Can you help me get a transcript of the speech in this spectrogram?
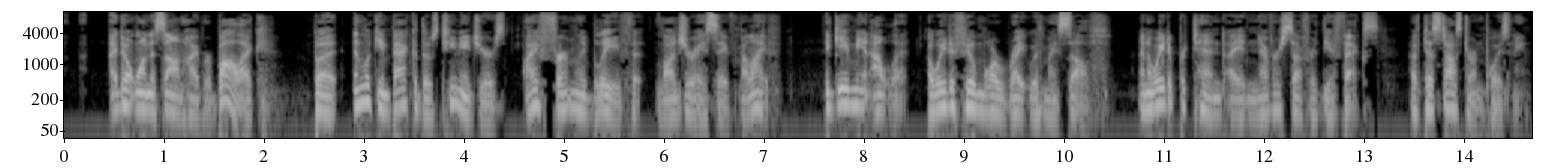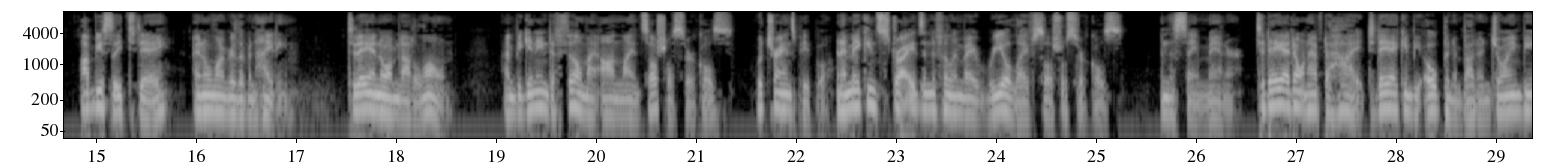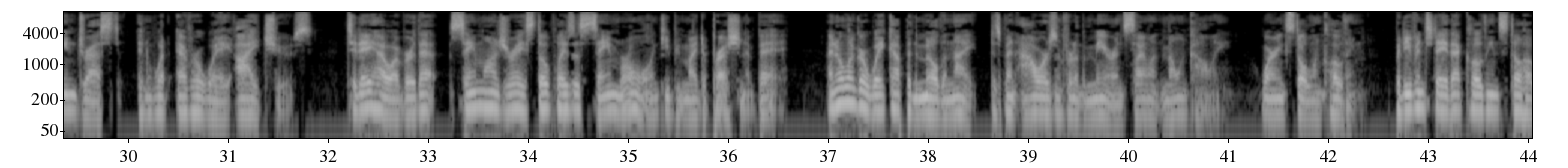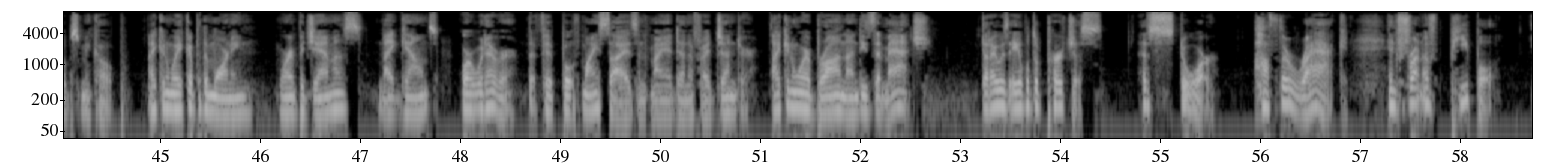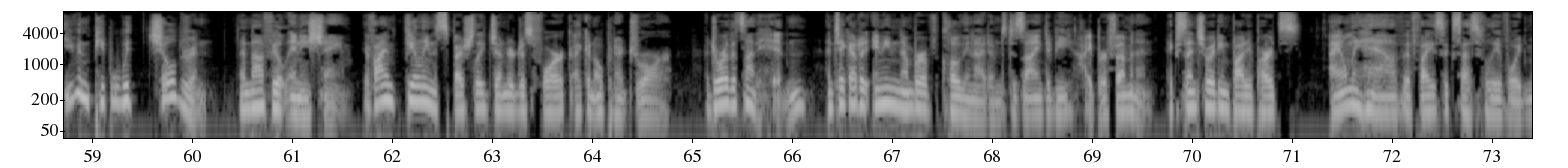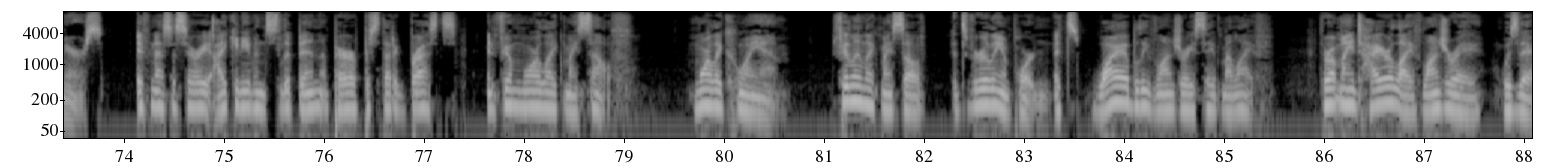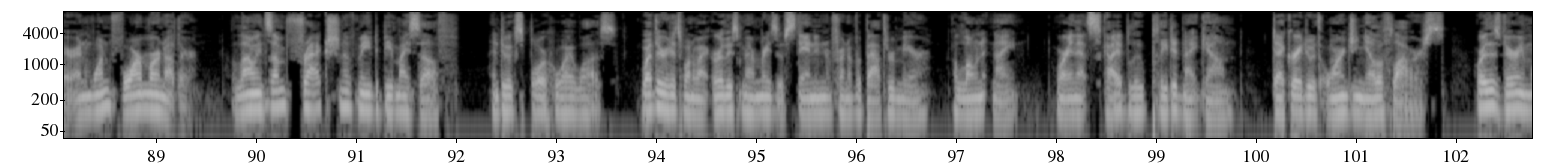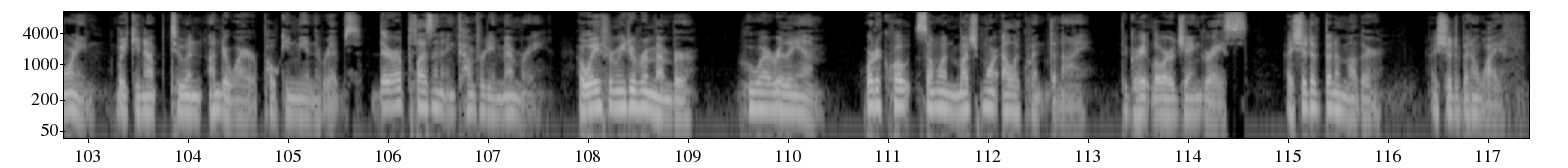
I don't want to sound hyperbolic, but in looking back at those teenage years, I firmly believe that lingerie saved my life. It gave me an outlet, a way to feel more right with myself, and a way to pretend I had never suffered the effects of testosterone poisoning. Obviously, today, I no longer live in hiding. Today I know I'm not alone. I'm beginning to fill my online social circles with trans people, and I'm making strides into filling my real life social circles in the same manner. Today I don't have to hide. Today I can be open about enjoying being dressed in whatever way I choose. Today, however, that same lingerie still plays the same role in keeping my depression at bay. I no longer wake up in the middle of the night to spend hours in front of the mirror in silent melancholy, wearing stolen clothing. But even today, that clothing still helps me cope. I can wake up in the morning wearing pajamas, nightgowns, or whatever that fit both my size and my identified gender. I can wear bra and undies that match, that I was able to purchase at a store, off the rack, in front of people, even people with children, and not feel any shame. If I'm feeling especially gender dysphoric, I can open a drawer, a drawer that's not hidden, and take out any number of clothing items designed to be hyper feminine, accentuating body parts I only have if I successfully avoid mirrors. If necessary, I can even slip in a pair of prosthetic breasts and feel more like myself. More like who I am. Feeling like myself, it's really important. It's why I believe lingerie saved my life. Throughout my entire life, lingerie was there in one form or another, allowing some fraction of me to be myself and to explore who I was. Whether it is one of my earliest memories of standing in front of a bathroom mirror, alone at night, wearing that sky blue pleated nightgown, decorated with orange and yellow flowers, or this very morning, waking up to an underwire poking me in the ribs. They're a pleasant and comforting memory, a way for me to remember who I really am. Or to quote someone much more eloquent than I, the great Laura Jane Grace, I should have been a mother. I should have been a wife.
